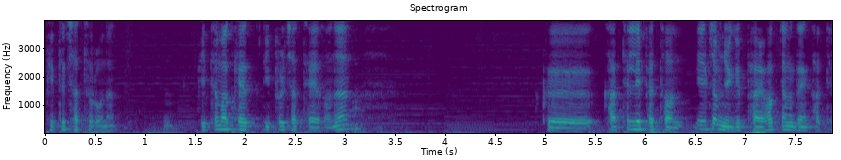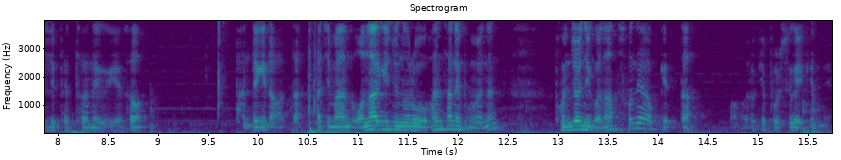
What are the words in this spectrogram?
비트 차트로는 음, 비트마켓 리플 차트에서는 그 가틀리 패턴 1.618 확장된 가틀리 패턴에 의해서 반등이 나왔다. 하지만 원화 기준으로 환산해 보면은 본전이거나 손해였겠다. 어, 이렇게 볼 수가 있겠네요.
